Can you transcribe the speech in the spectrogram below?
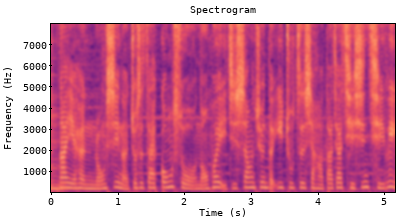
嗯、那也很荣幸呢，就是在公所、农会以及商圈的挹注之下哈，大家齐心齐力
